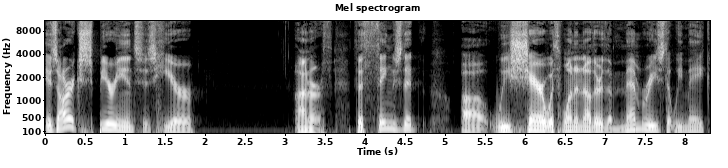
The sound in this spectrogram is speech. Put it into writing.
is our experiences here on earth. The things that uh, we share with one another the memories that we make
